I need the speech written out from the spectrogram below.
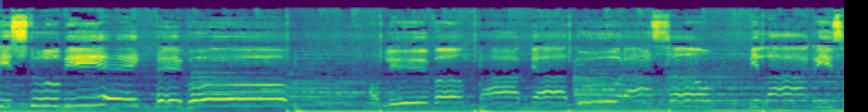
Cristo me entregou ao levantar minha adoração, milagres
